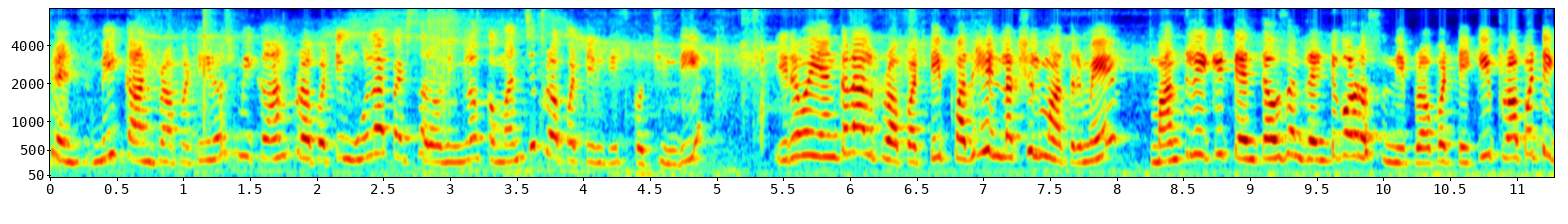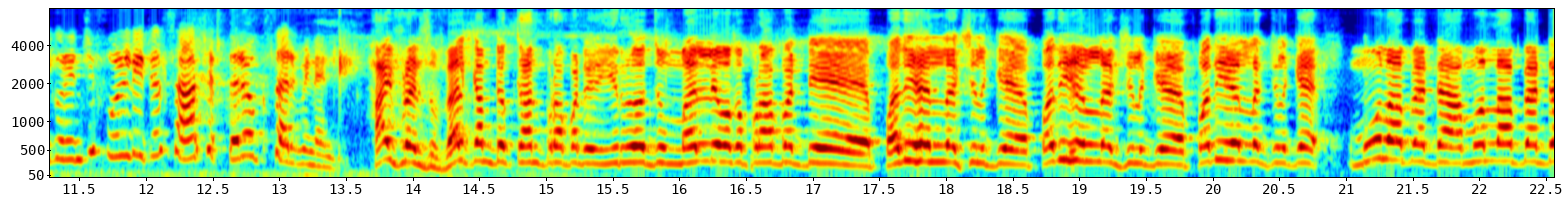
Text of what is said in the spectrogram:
ఫ్రెండ్స్ మీ కాన్ ప్రాపర్టీ ఈరోజు మీ కాన్ ప్రాపర్టీ మూలాపేట సరౌండింగ్లో ఒక మంచి ప్రాపర్టీని తీసుకొచ్చింది. ఇరవై అంకణాల ప్రాపర్టీ పదిహేను లక్షలు మాత్రమే మంత్లీకి టెన్ థౌసండ్ రెంట్ కూడా వస్తుంది ప్రాపర్టీకి ప్రాపర్టీ గురించి ఫుల్ డీటెయిల్స్ సార్ చెప్తారు ఒకసారి వినండి. హాయ్ ఫ్రెండ్స్ వెల్కమ్ టు కాన్ ప్రాపర్టీ ఈ రోజు మళ్ళీ ఒక ప్రాపర్టీ పదిహేను లక్షలకే పదిహేను లక్షలకే పదిహేను లక్షలకే మూలాపేట మూలాపేట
